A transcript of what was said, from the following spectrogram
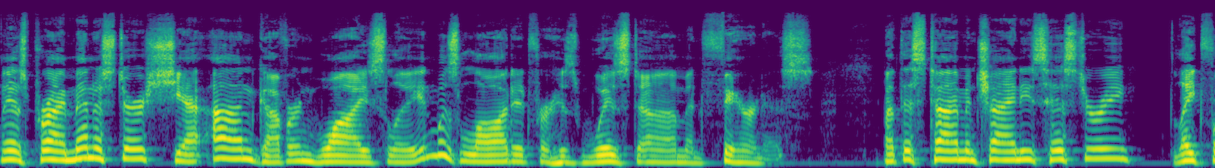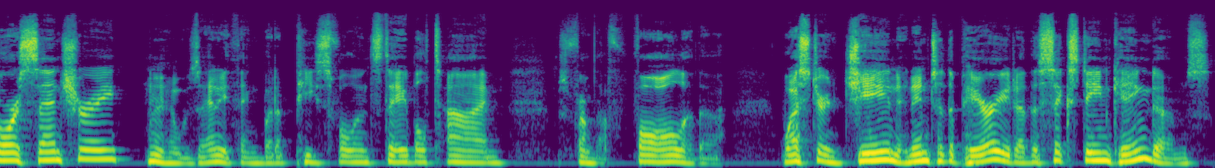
As prime minister, Xie An governed wisely and was lauded for his wisdom and fairness. But this time in Chinese history, late 4th century, it was anything but a peaceful and stable time. It was from the fall of the Western Jin and into the period of the Sixteen Kingdoms.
